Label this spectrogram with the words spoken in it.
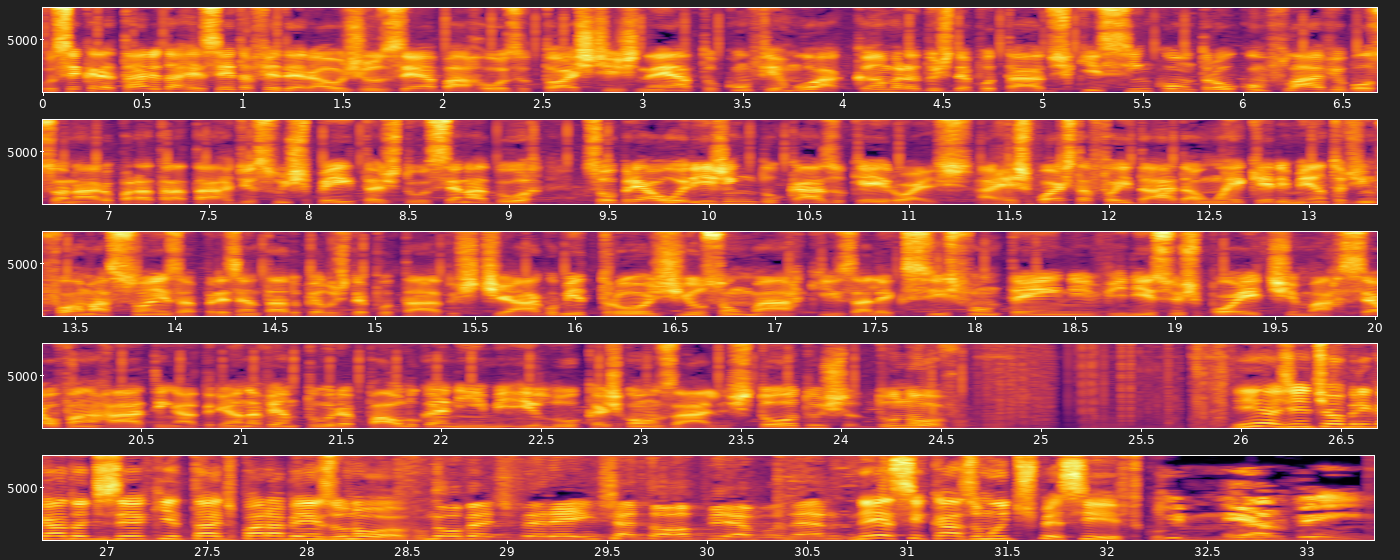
O secretário da Receita Federal, José Barroso Tostes Neto, confirmou à Câmara dos Deputados que se encontrou com Flávio Bolsonaro para tratar de suspeitas do senador sobre a origem do caso Queiroz. A resposta foi dada a um requerimento de informações apresentado pelos deputados Tiago Mitrô, Gilson Marques, Alexis Fontaine, Vinícius Poit, Marcel Van Hatten, Adriana Ventura, Paulo Ganimi e Lucas Gonzalez, todos do Novo. E a gente é obrigado a dizer que tá de parabéns o novo. Novo é diferente, é top, é moderno. Nesse caso muito específico. Que merda, hein?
